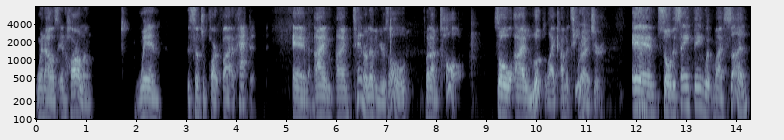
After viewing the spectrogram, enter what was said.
when I was in Harlem when the Central Park Five happened. And Mhm. I'm I'm 10 or 11 years old, but I'm tall. So I look like I'm a teenager. And so the same thing with my son,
